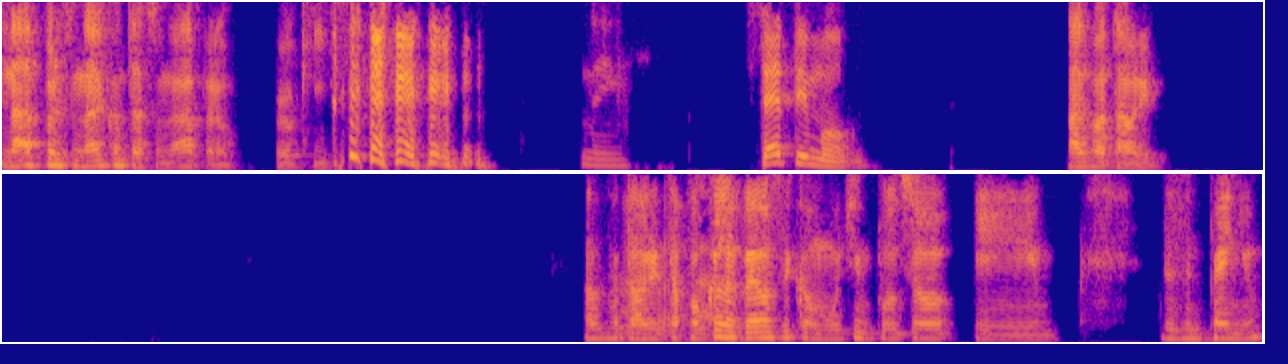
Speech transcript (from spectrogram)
nada personal contra su nada, pero rookie. Séptimo, Alfa Tauri. Alfa Tauri. Alpha Tampoco les veo así con mucho impulso y desempeño.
